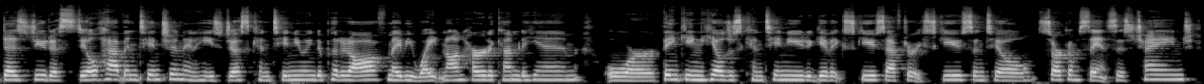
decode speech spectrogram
does Judah still have intention and he's just continuing to put it off, maybe waiting on her to come to him or thinking he'll just continue to give excuse after excuse until circumstances change?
